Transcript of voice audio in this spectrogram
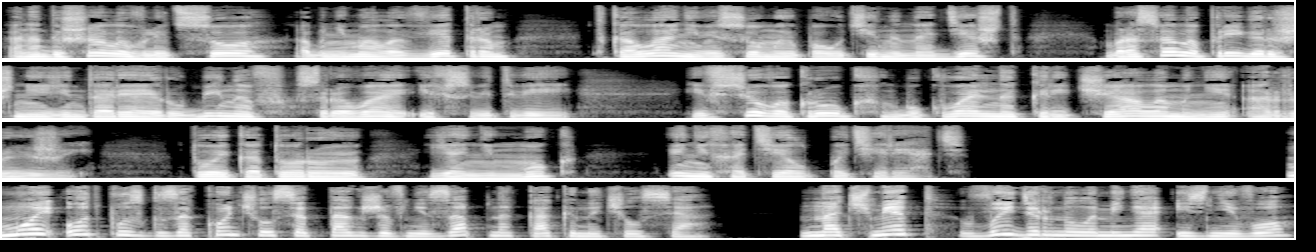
она дышала в лицо, обнимала ветром, ткала невесомые паутины надежд, бросала пригоршни янтаря и рубинов, срывая их с ветвей, и все вокруг буквально кричало мне о рыжей, той, которую я не мог и не хотел потерять. Мой отпуск закончился так же внезапно, как и начался. Начмет выдернула меня из него,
